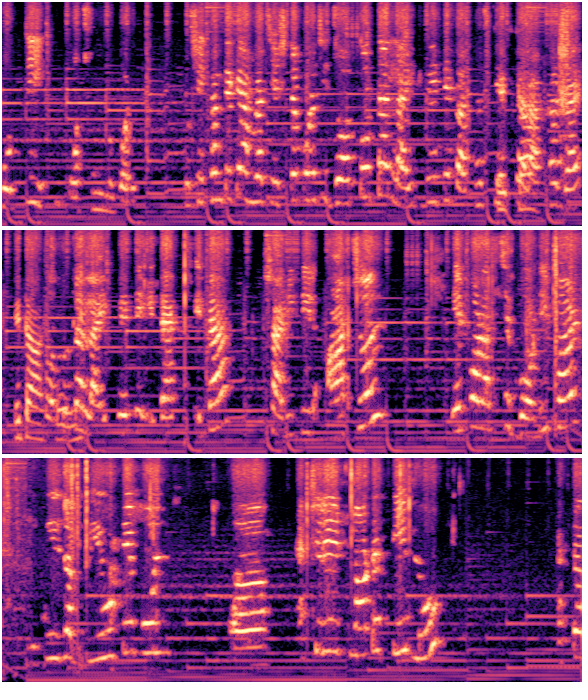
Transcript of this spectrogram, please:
করতে একটু পছন্দ করে। তো সেখান থেকে আমরা চেষ্টা করেছি যতটা লাইট ওয়েটে কাঁথা রাখা যায় এটা আসল লাইট ওয়েটে এটা এটা শাড়িটির আঁচল। এরপর আসছে body part it is a beautiful actually it's not a tea blue একটা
